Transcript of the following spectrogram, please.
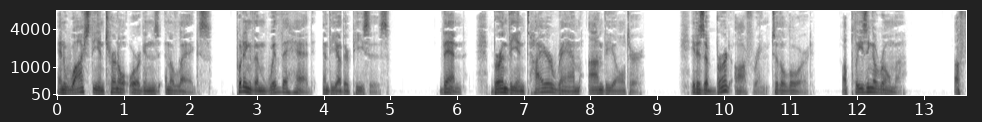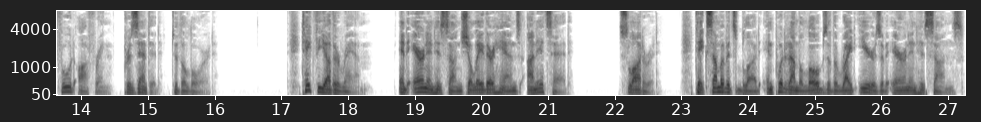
and wash the internal organs and the legs putting them with the head and the other pieces. Then burn the entire ram on the altar. It is a burnt offering to the lord a pleasing aroma a food offering presented to the lord. Take the other ram and aaron and his sons shall lay their hands on its head. Slaughter it. Take some of its blood and put it on the lobes of the right ears of aaron and his sons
